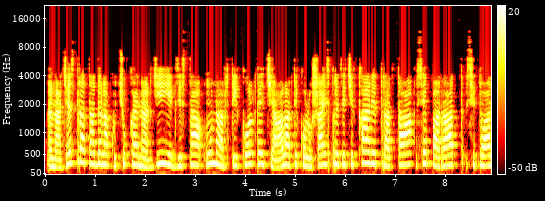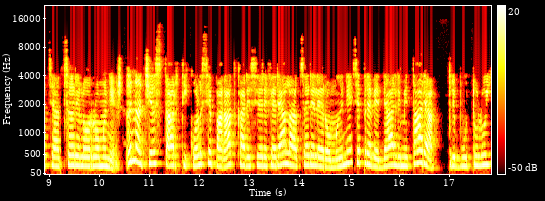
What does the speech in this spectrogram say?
în acest tratat de la Cuciuca Energiei exista un articol special, articolul 16, care trata separat situația țărilor românești. În acest articol separat care se referea la țările române se prevedea prevedea limitarea tributului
